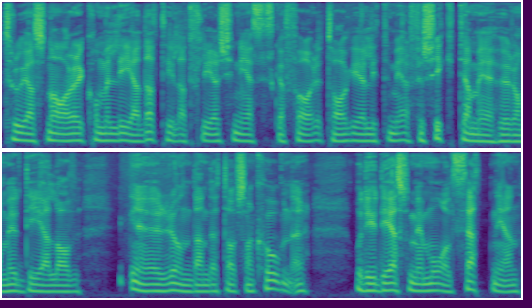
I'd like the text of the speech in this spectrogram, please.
tror jag snarare kommer leda till att fler kinesiska företag är lite mer försiktiga med hur de är del av eh, rundandet av sanktioner. Och det är det som är målsättningen.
